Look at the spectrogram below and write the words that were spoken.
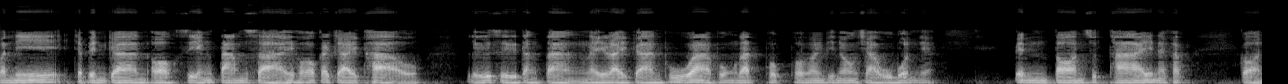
วันนี้จะเป็นการออกเสียงตามสายหอกระจายข่าว หรือสื่อต่างๆ ในรายการผู้ว่าพงรัฐพบพ่อแม่พี่น้องชาวอุบลเนี่ย เป็นตอนสุดท้ายนะครับ ก่อน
